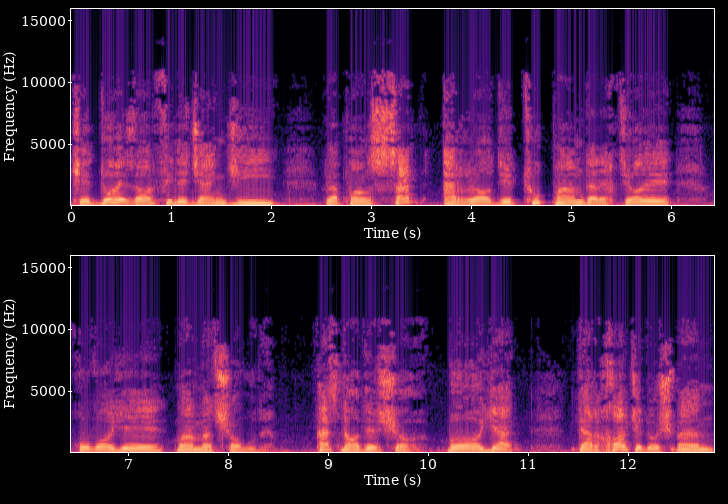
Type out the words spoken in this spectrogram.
که 2000 فیل جنگی و 500 اراده توپ هم در اختیار قوای محمد شاه بوده. پس نادرشاه باید در خاک دشمن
